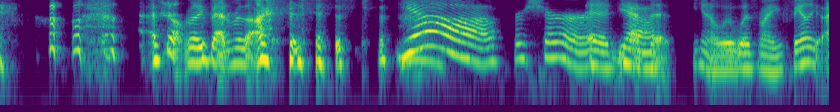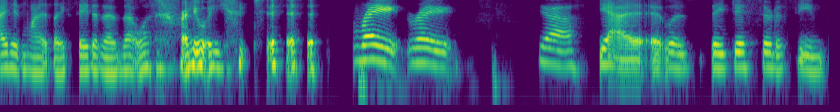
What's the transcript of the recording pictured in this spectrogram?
I felt really bad for the artist. yeah, for sure. And yeah, yeah, that you know, it was my failure. I didn't want to like say to them that wasn't right what you did. Right, right. Yeah. Yeah, it was they just sort of seemed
